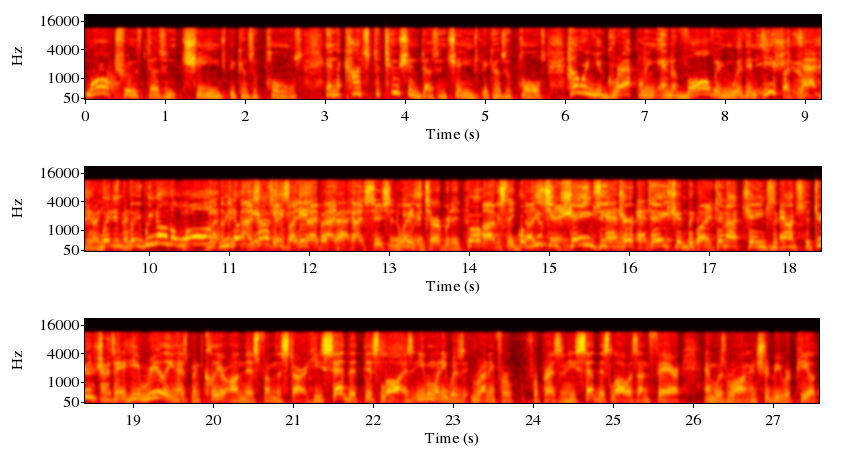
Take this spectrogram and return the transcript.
Moral truth doesn't change because of polls, and the Constitution doesn't change because of polls. How are you grappling and evolving with an issue? But, Pat, you know, when been- we know the law. He- we the know the Constitution, Constitution. by he's- that, but Pat, Pat, the Constitution, the way we interpret it, Well, obviously well, does you can change, the And- and- interpretation, but you cannot change the And- Constitution. And can I say, he really has been clear on this from the start. He said that this law is, even when he was running for, for president, he said this law was unfair and was wrong and should be repealed.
